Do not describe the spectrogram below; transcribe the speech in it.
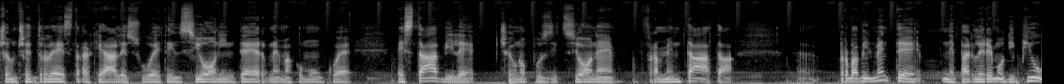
C'è un centrodestra che ha le sue tensioni interne, ma comunque è stabile, c'è un'opposizione frammentata. Eh, probabilmente ne parleremo di più,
